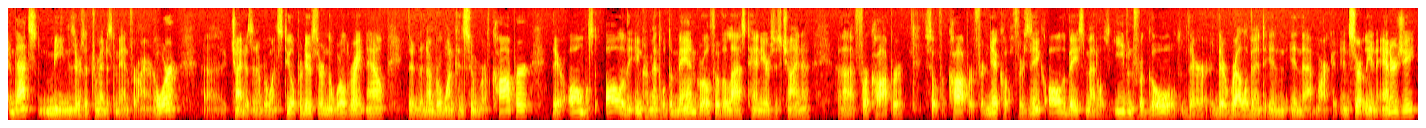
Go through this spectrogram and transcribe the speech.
And that means there's a tremendous demand for iron ore. Uh, China's the number one steel producer in the world right now. They're the number one consumer of copper. They're almost all of the incremental demand growth over the last 10 years is China uh, for copper. So for copper, for nickel, for zinc, all the base metals, even for gold, they're they're relevant in, in that market. And certainly in energy,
